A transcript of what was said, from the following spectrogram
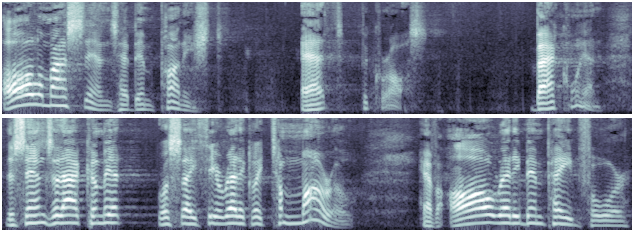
All of my sins have been punished at the cross. Back when? The sins that I commit, let's say theoretically, tomorrow, have already been paid for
